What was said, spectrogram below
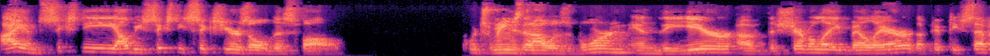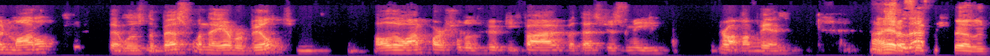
I am 60, I'll be 66 years old this fall which means that I was born in the year of the Chevrolet Bel Air, the 57 model, that was the best one they ever built. Although I'm partial to the 55, but that's just me. Drop my pen. I had so a 57.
